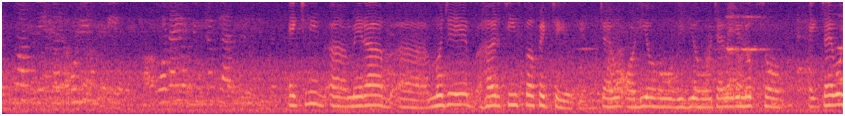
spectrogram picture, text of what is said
उसको आप देखकर what you feel what are your future plans? Actually मेरा uh, मुझे हर चीज़ परफेक्ट चाहिए होती है। चाहे वो ऑडियो हो वीडियो हो चाहे मेरी लुक्स हो एक चाहे वो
